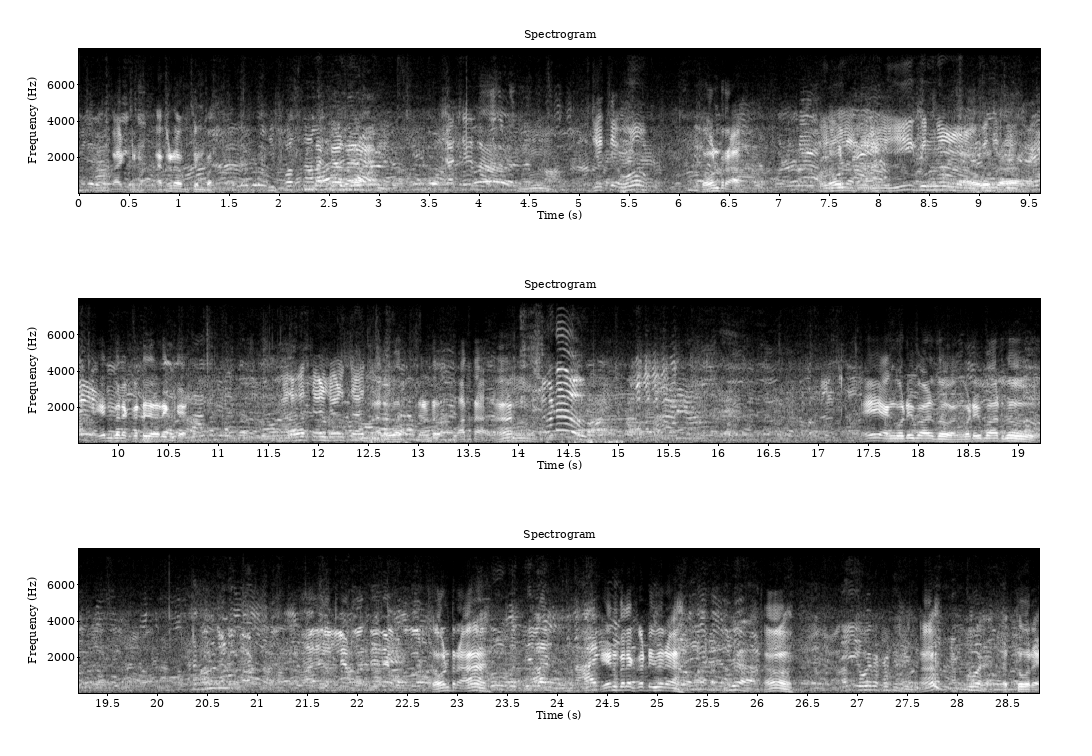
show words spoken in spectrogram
ಕಡೆ ಆ ಕಡೆ ಹೋಗ್ತೀನಿ ಬಾ ತಗೊಂಡ್ರಾ? ಈಗಿನ್ನ ಹೌದಾ? ಏನು ಬೆಲೆ ಕಟ್ಟಿದ್ದಾರೆ ಅದಕ್ಕೆ ನಲವತ್ತೆರಡು ವಾತ ಹಾಂ? ಏಯ್ ಅಂಗಡಿ ಹೊಡಿಬಾರ್ದು ತಗೊಂಡ್ರಾ? ಏನು ಬೆಲೆ ಕಟ್ಟಿದ್ದೀರಾ? ಹಾಂ. ಹಾಂ? ಹತ್ತುವರೆ.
